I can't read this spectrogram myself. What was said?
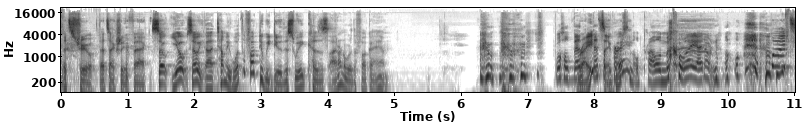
that's true. That's actually a fact. So yo, so uh, tell me, what the fuck did we do this week? Because I don't know where the fuck I am. well, that, Right? that's a Segue? personal problem, McCoy. I don't know. What?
